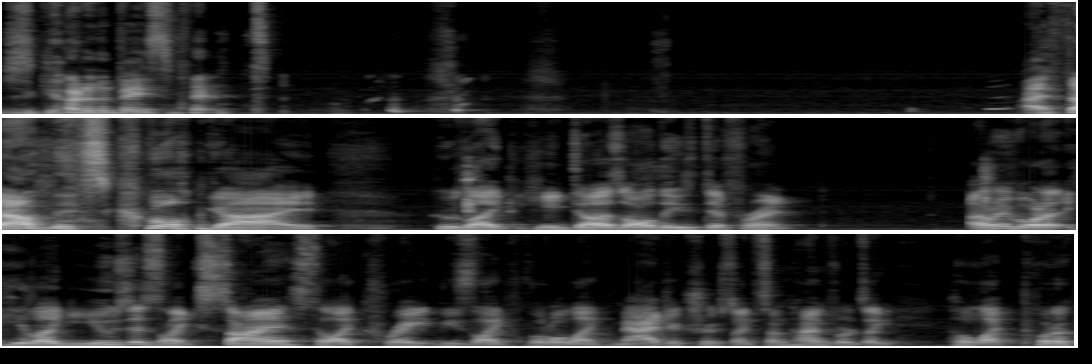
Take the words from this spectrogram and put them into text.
Just go to the basement. I found this cool guy who like he does all these different I don't even want to he like uses like science to like create these like little like magic tricks like sometimes where it's like he'll like put a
